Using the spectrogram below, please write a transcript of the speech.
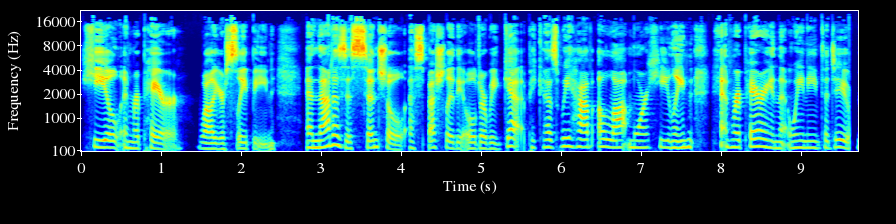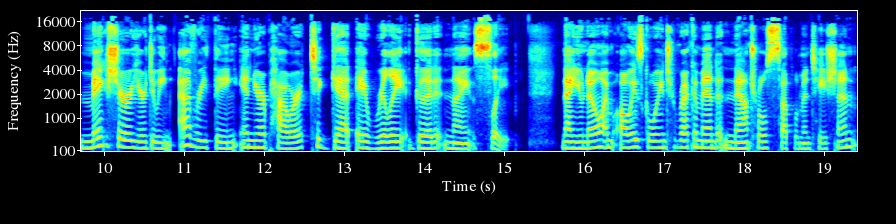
heal and repair while you're sleeping. And that is essential, especially the older we get, because we have a lot more healing and repairing that we need to do. Make sure you're doing everything in your power to get a really good night's sleep. Now, you know, I'm always going to recommend natural supplementation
